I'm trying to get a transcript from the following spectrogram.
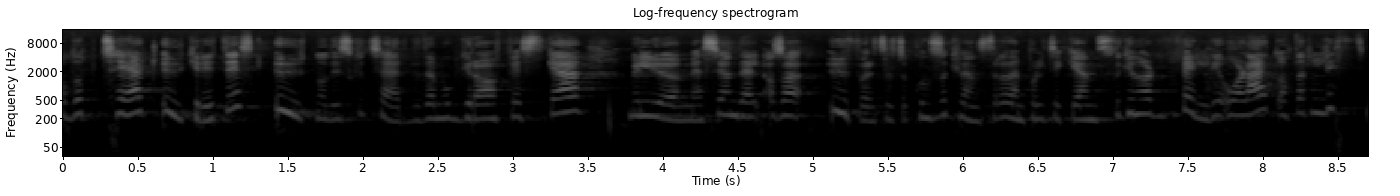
adoptert ukritisk uten å diskutere det demografiske, miljømessige og en del altså uforutsette konsekvenser av den politikken. Så det kunne vært veldig ålreit å ha en litt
